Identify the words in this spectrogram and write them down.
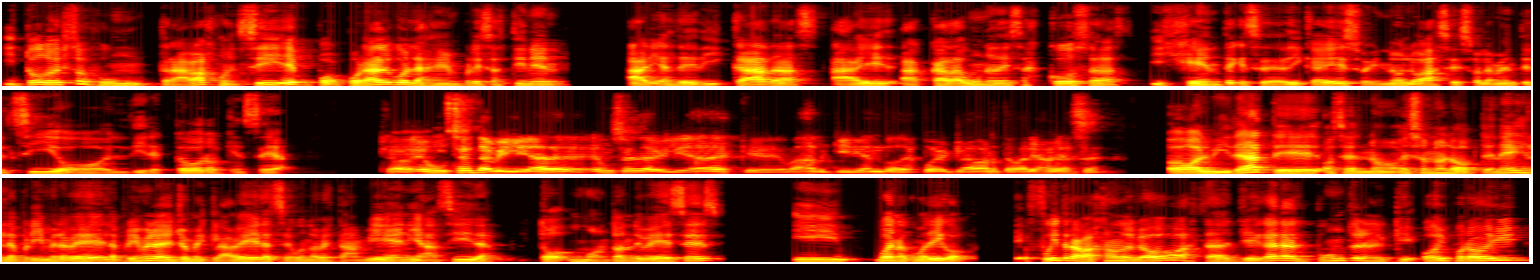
y todo eso es un trabajo en sí. ¿eh? Por, algo las empresas tienen áreas dedicadas a, e, a, cada una de esas cosas y gente que se dedica a eso y no lo hace solamente el CEO o el director o quien sea. Es un set de habilidades, es un set de habilidades que vas adquiriendo después de clavarte varias veces. Oh, olvídate, o sea, no, eso no lo obtenés en la primera vez. La primera vez yo me clavé, la segunda vez también, y así un montón de veces. Y bueno, como digo, fui trabajándolo hasta llegar al punto en el que hoy por hoy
